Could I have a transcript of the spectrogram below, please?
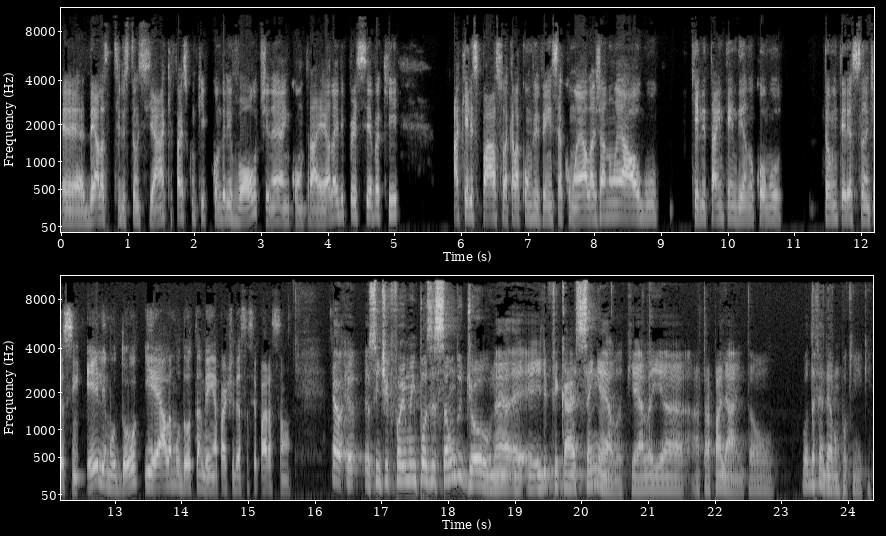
é, dela se distanciar que faz com que, quando ele volte né, a encontrar ela, ele perceba que aquele espaço, aquela convivência com ela já não é algo que ele está entendendo como tão interessante assim. Ele mudou e ela mudou também a partir dessa separação. Eu, é, eu, eu, senti que foi uma imposição do Joe, né? É, é ele ficar sem ela, que ela ia atrapalhar. Então, vou defender ela um pouquinho aqui.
